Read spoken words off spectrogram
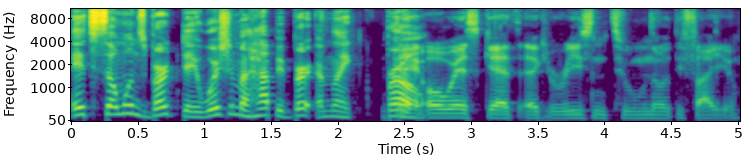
it's someone's birthday. Wish him a happy birthday. I'm like, bro. they always get a reason to notify you.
